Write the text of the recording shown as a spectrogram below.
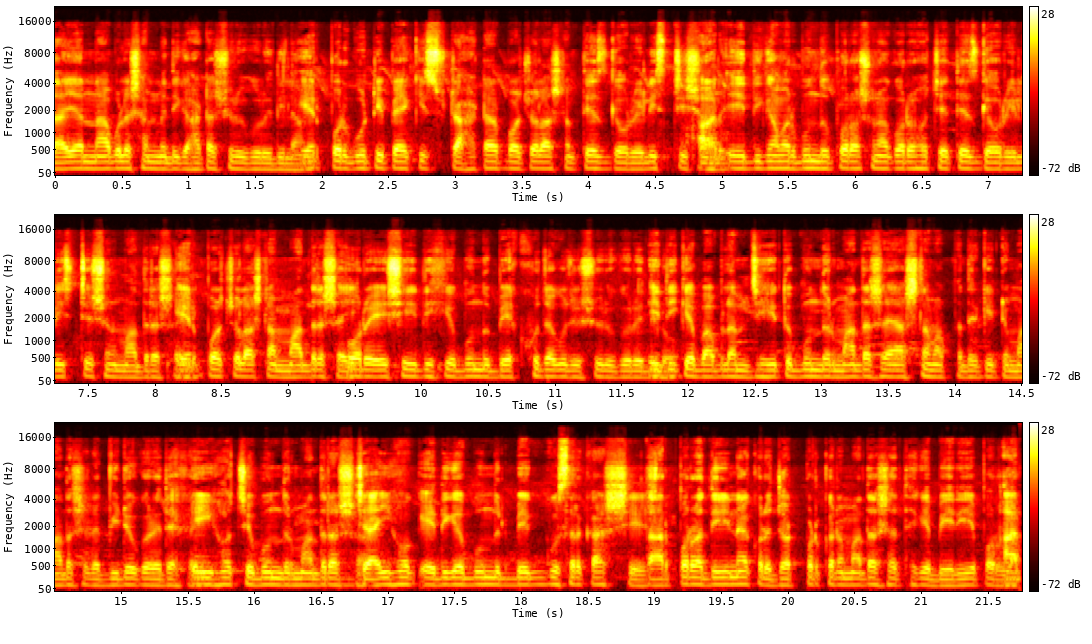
তাই আর না বলে সামনের দিকে হাঁটা শুরু করে দিলাম। এরপর গুটি প্যাক কিছুটা হাঁটার পর চলে আসলাম তেজগাঁও রেল স্টেশন। আর এইদিকে আমার বন্ধু পড়াশোনা করে হচ্ছে তেজগাঁও রেল স্টেশন মাদ্রাসা এরপর চলে আসলাম মাদ্রাসায়। পরে এসে দিকে বন্ধু ব্যাগ খোঁজাখুঁজি শুরু করে দিল। এদিকে ভাবলাম, যেহেতু বন্ধুর মাদ্রাসায় আসলাম, আপনাদেরকে একটু মাদ্রাসাটা ভিডিও করে দেখা এই হচ্ছে বন্ধুর মাদ্রাসা। যাই হোক, এদিকে বন্ধুর বেগ গোছার কাজ শেষ। তারপর দেরি না করে জটপট করে মাদ্রাসা থেকে বেরিয়ে পড়ল আর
